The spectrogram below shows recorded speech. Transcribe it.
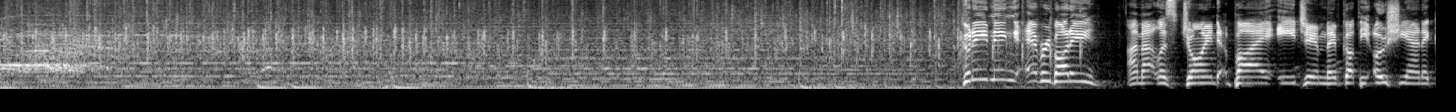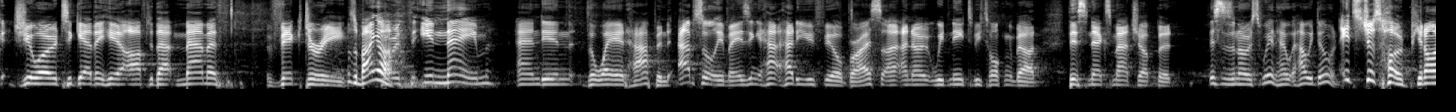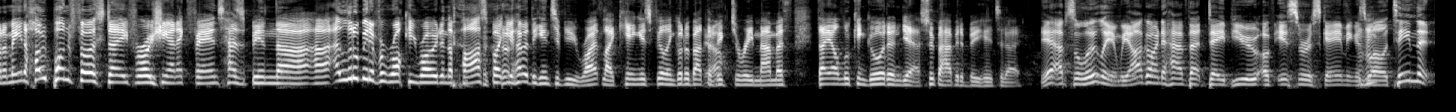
Good evening, everybody. I'm Atlus, joined by Egym. They've got the Oceanic duo together here after that mammoth victory. It was a banger. Both in name and in the way it happened. Absolutely amazing. How, how do you feel, Bryce? I, I know we need to be talking about this next matchup, but this is an OS win. How, how are we doing? It's just hope, you know what I mean? Hope on first day for Oceanic fans has been uh, uh, a little bit of a rocky road in the past, but you heard the interview, right? Like King is feeling good about the Yeah. victory, Mammoth. They are looking good, and yeah, super happy to be here today. Yeah, absolutely. And we are going to have that debut of Isurus Gaming as Mm-hmm. well. A team that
